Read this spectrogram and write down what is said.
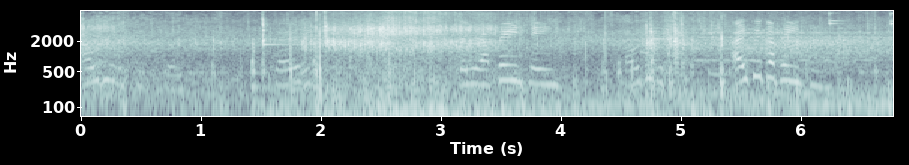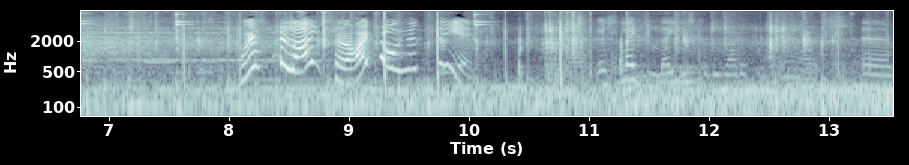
I'll do the. Okay? At that painting. I'll do the. I took a painting. Where's my lighter? I don't even see it. It's like light is coming out of your hands. Um,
